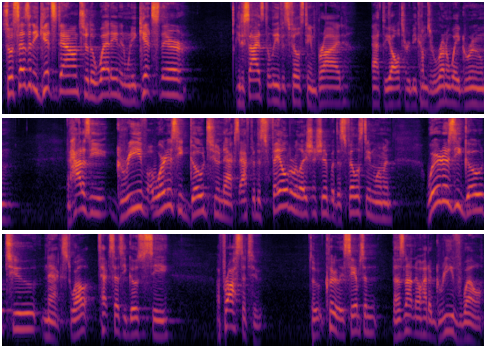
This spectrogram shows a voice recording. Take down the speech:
So it says that he gets down to the wedding, and when he gets there, he decides to leave his Philistine bride at the altar. He becomes a runaway groom. And how does he grieve? Where does he go to next? After this failed relationship with this Philistine woman, where does he go to next? Well, text says he goes to see a prostitute. So clearly, Samson does not know how to grieve well.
